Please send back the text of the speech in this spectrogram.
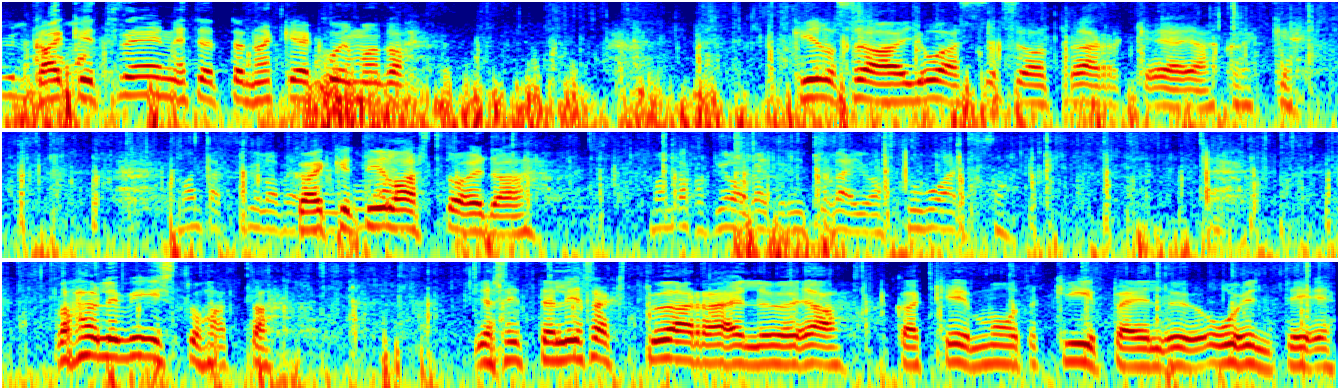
ylhäällä. Kaikki treenit, että näkee kuinka monta kilsaa juossa, se on tärkeää ja kaikki, kaikki tilastoidaan. Montako kilometriä tulee juostua vuodessa? Vähän yli 5000. Ja sitten lisäksi pyöräilyä ja kaikki muuta kiipeilyä, uintia.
